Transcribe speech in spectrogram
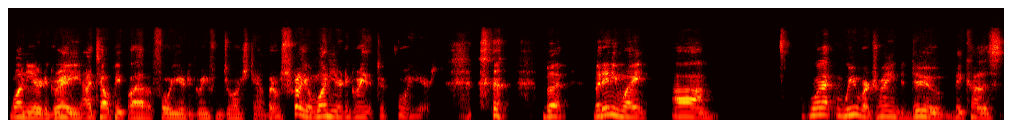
one year degree. I tell people I have a four year degree from Georgetown, but it was really a one year degree that took four years. but but anyway, um, what we were trained to do because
